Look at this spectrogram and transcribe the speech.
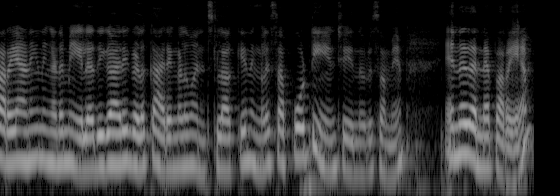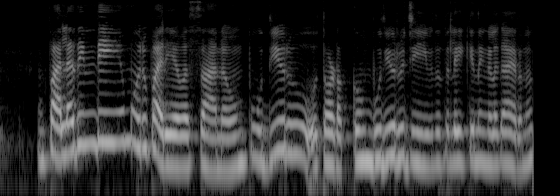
പറയുകയാണെങ്കിൽ നിങ്ങളുടെ മേലധികാരികൾ കാര്യങ്ങൾ മനസ്സിലാക്കി നിങ്ങളെ സപ്പോർട്ട് ചെയ്യുകയും ചെയ്യുന്ന ഒരു സമയം എന്ന് തന്നെ പറയാം. പലതിന്റെയും ഒരു പര്യവസാനവും പുതിയൊരു തുടക്കവും പുതിയൊരു ജീവിതത്തിലേക്ക് നിങ്ങൾ കയറുന്ന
